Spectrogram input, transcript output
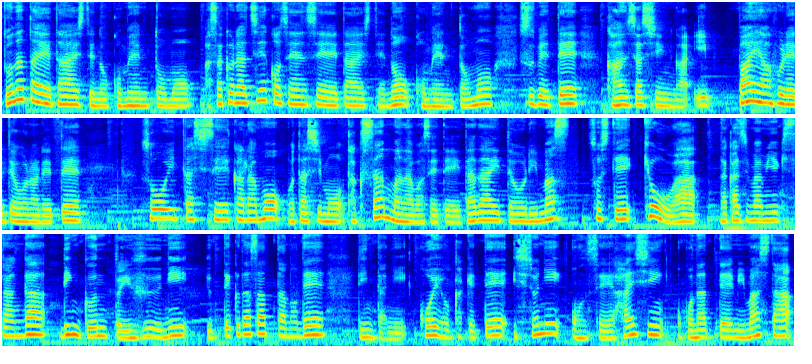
どなたへ対してのコメントも朝倉千恵子先生へ対してのコメントも全て感謝心がいっぱい溢れておられてそういった姿勢からも私もたくさん学ばせていただいております。そして今日は中島みゆきさんがりんくんというふうに言ってくださったのでりんたに声をかけて一緒に音声配信行ってみました。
